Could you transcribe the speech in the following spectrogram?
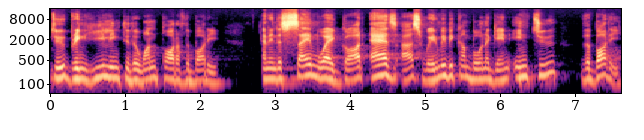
to bring healing to the one part of the body. And in the same way, God adds us, when we become born again, into the body.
